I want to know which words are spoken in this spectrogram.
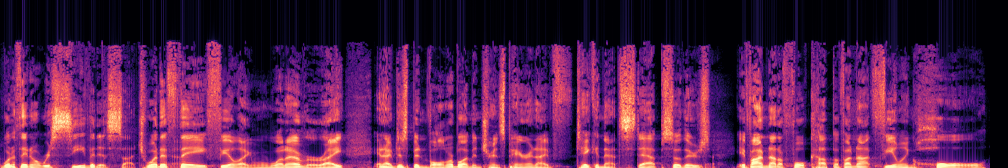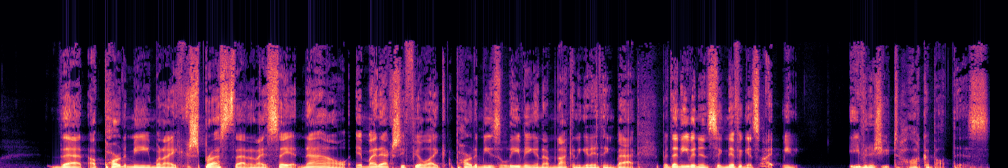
what if they don't receive it as such? What if they feel like whatever, right? And I've just been vulnerable. I've been transparent. I've taken that step. So there's, if I'm not a full cup, if I'm not feeling whole, that a part of me, when I express that and I say it now, it might actually feel like a part of me is leaving and I'm not going to get anything back. But then, even in significance, I mean, even as you talk about this,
